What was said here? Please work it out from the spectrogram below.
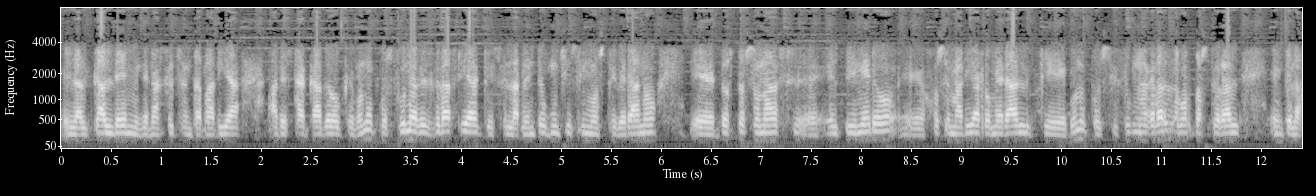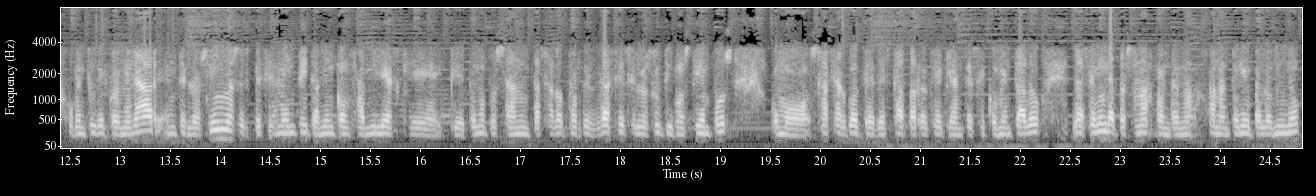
El alcalde, Miguel Ángel Santamaría, ha destacado que, bueno, pues fue una desgracia que se lamentó muchísimo este verano. Eh, dos personas, eh, el primero, José María Romeral, que, bueno, pues hizo una gran labor pastoral entre la juventud de Colmenar, entre los niños especialmente y también con familias que, que bueno, pues han pasado por desgracias en los últimos tiempos como sacerdote de esta parroquia que antes he comentado. La segunda persona, Juan, Antonio Palomino,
